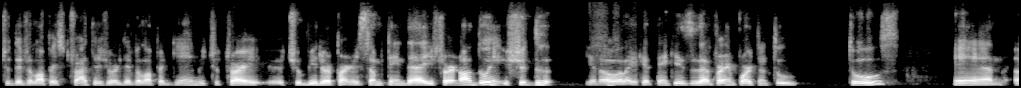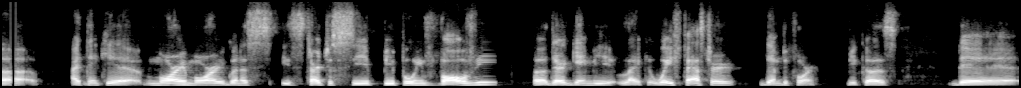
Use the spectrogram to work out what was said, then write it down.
to develop a strategy or develop a game to try uh, to beat your partner. Something that if you're not doing you should do you know? Like i think is a very important tool tools. And uh, i think uh, more and more you're gonna start to see people involving uh, their game like way faster than before. Because the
